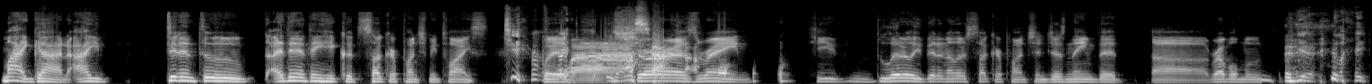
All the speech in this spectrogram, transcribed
My God, I didn't do I didn't think he could sucker punch me twice. But Wow. sure as rain. He literally did another sucker punch and just named it uh Rebel Moon. yeah, like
